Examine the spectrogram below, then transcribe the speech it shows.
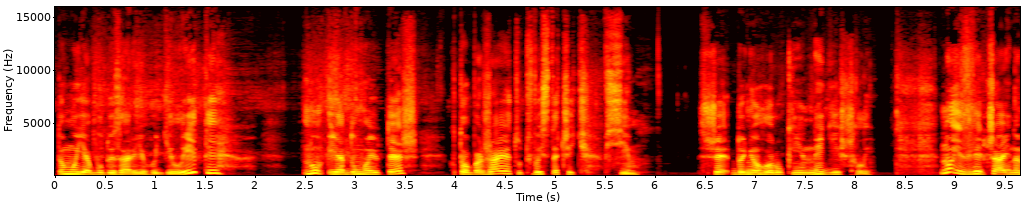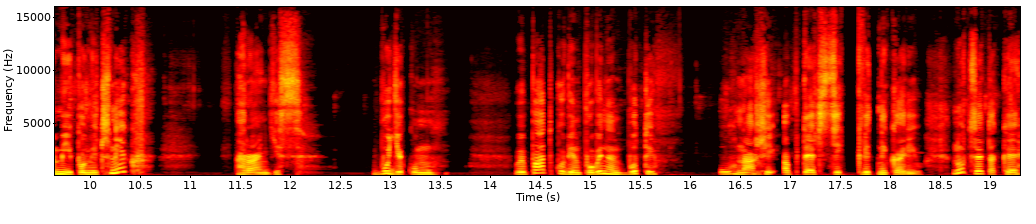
Тому я буду зараз його ділити. Ну, я думаю, теж, хто бажає, тут вистачить всім. Ще до нього руки не дійшли. Ну і, звичайно, мій помічник Грандіс. В будь-якому випадку він повинен бути у нашій аптечці квітникарів. Ну, це таке,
